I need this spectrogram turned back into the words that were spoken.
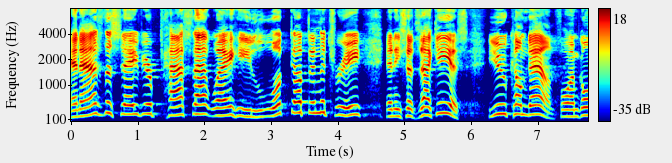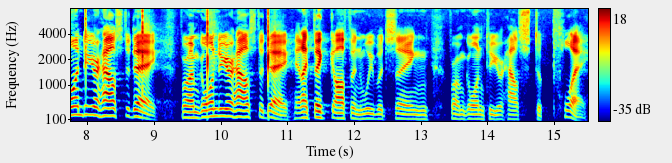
And as the Savior passed that way, he looked up in the tree and he said, Zacchaeus, you come down, for I'm going to your house today. For I'm going to your house today. And I think often we would sing, For I'm going to your house to play.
